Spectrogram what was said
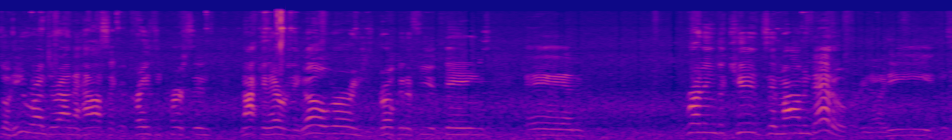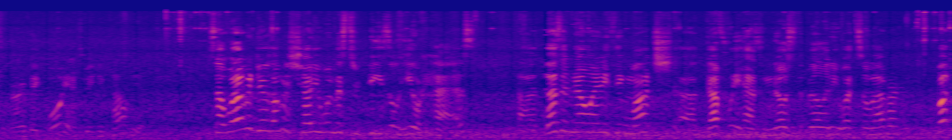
So he runs around the house like a crazy person, knocking everything over. He's broken a few things and running the kids and mom and dad over. You know, he is a very big boy, as we can tell here. So what I'm gonna do is I'm gonna show you what Mr. Diesel here has. Uh, doesn't know anything much, uh, definitely has no stability whatsoever, but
